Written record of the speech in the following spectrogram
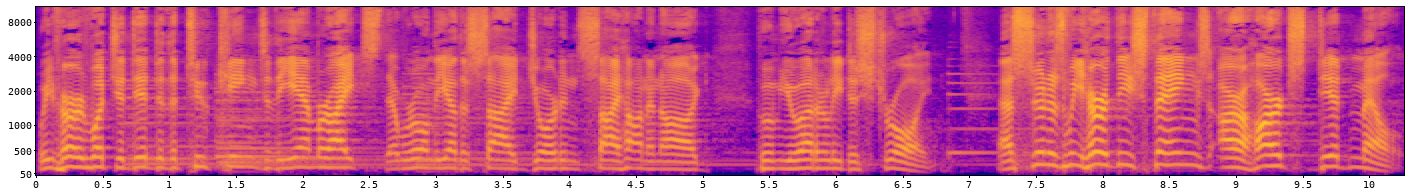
We've heard what you did to the two kings of the Amorites that were on the other side, Jordan, Sihon, and Og, whom you utterly destroyed. As soon as we heard these things, our hearts did melt.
